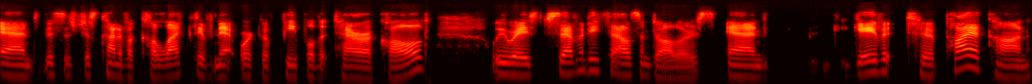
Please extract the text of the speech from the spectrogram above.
and this is just kind of a collective network of people that Tara called. We raised $70,000 and gave it to Payakan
